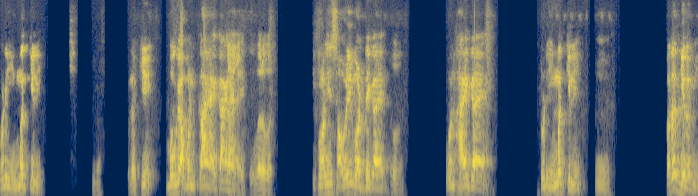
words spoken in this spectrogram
थोडी हिंमत केली. की बघूया आपण काय आहे काय नाही ते, बरोबर. की कोणाची सावळी पडते काय? हो. कोण हाय काय? थोडी हिंमत केली. हम्म. परत गेलो मी.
